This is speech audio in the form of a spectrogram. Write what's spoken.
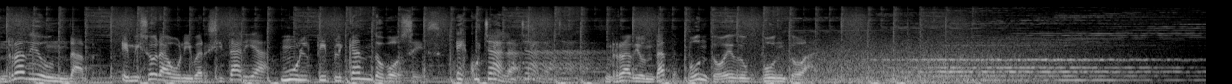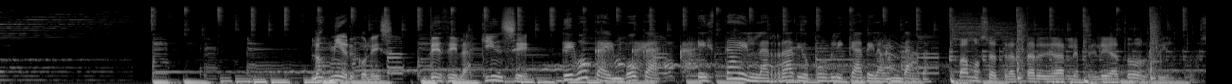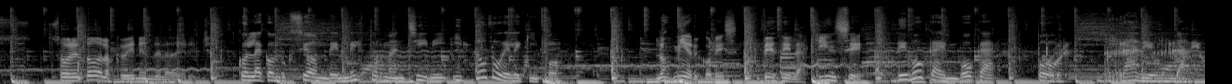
Radio UNDAB, emisora universitaria multiplicando voces. Escuchala. radioundab.edu.ar Los miércoles, desde las 15, De boca en boca está en la radio pública de la UNDAB. Vamos a tratar de darle pelea a todos los vientos, sobre todo a los que vienen de la derecha. Con la conducción de Néstor Mancini y todo el equipo. los miércoles, desde las 15, De boca en boca por Radio UNDAB.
